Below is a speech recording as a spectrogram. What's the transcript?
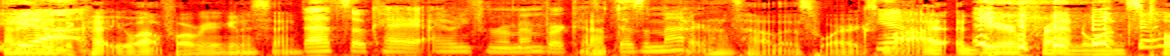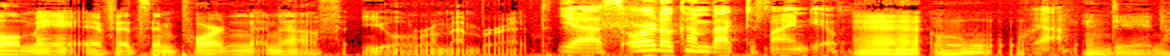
I didn't mean Yeah. to cut you off. What were you going to say? that's okay i don't even remember because it doesn't matter That's how this works. Yeah. My, a dear friend once told me if it's important enough, you'll remember it. yes or it'll come back to find you Eh, ooh, Yeah. indeed.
